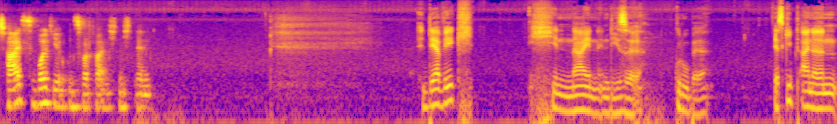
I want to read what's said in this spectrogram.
Details wollt ihr uns wahrscheinlich nicht nennen. Der Weg hinein in diese Grube es gibt eine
